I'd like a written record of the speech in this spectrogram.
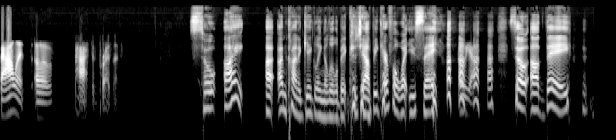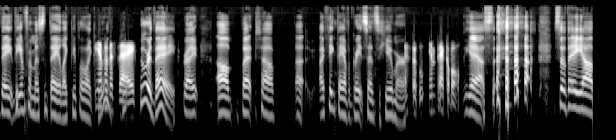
balance of past and present. So I, uh, I'm kind of giggling a little bit because yeah, be careful what you say. Oh yeah, so uh, they, they, the infamous they, like people are like the infamous who- they. Who, are they, right? Um, but uh, uh, I think they have a great sense of humor. Oh, impeccable. Yes. so they uh,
